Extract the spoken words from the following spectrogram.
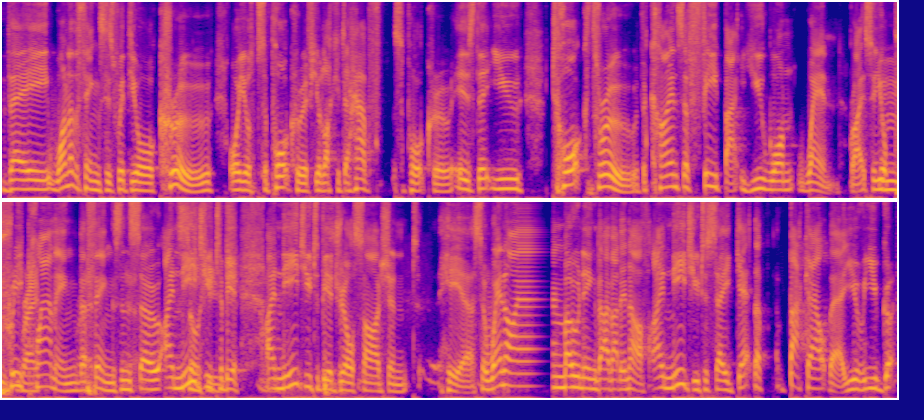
they one of the things is with your crew or your support crew, if you're lucky to have support crew, is that you talk through the kinds of feedback you want when, right? So you're mm, pre-planning right, the right. things, and yeah. so I need so you huge. to be, I need you to be a drill sergeant here. So when I am moaning that I've had enough, I need you to say, get the back out there. You've, you've got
